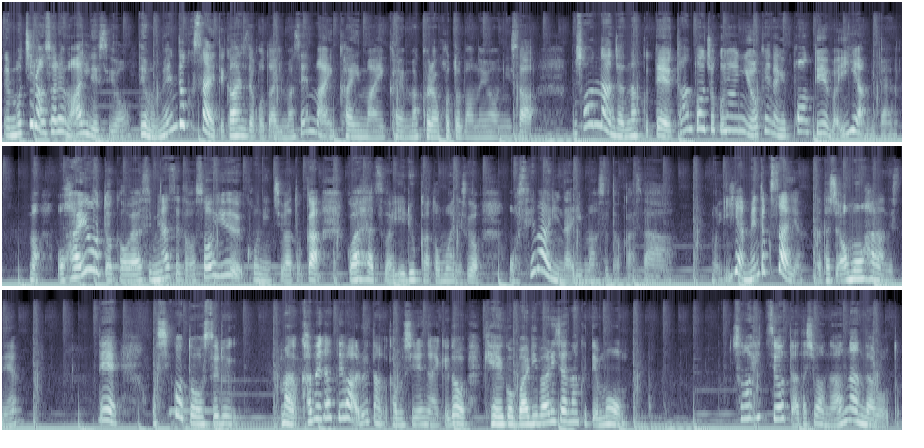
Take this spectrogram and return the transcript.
でもちろんそれもありですよ。でも面倒くさいって感じたことありません？毎回毎回枕言葉のようにさ。そんなんじゃなくて担当直入に余計なにポンって言えばいいやみたいな。まあ、おはようとかおやすみなさいとかそういうこんにちはとかご挨拶はいるかと思うんですけどお世話になりますとかさもういいやめんどくさいやん。私は思う派なんですね。でお仕事をするまあ壁立てはあるのかもしれないけど敬語バリバリじゃなくてもその必要って私は何なんだろうと。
